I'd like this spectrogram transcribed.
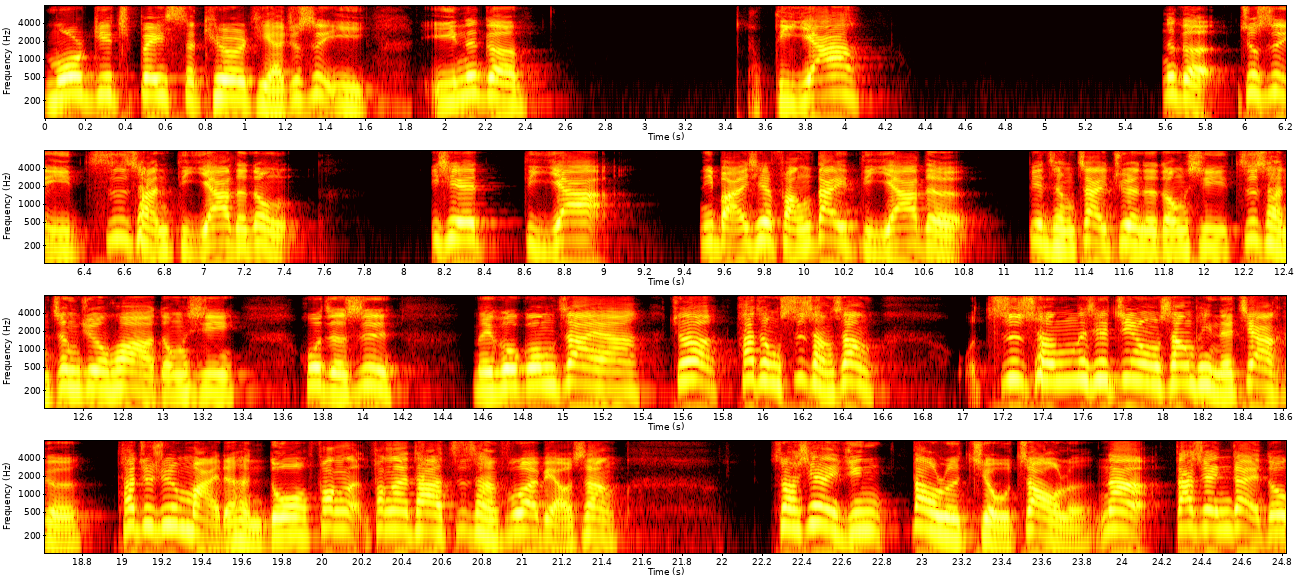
mortgage-based security 啊，就是以以那个抵押，那个就是以资产抵押的那种一些抵押，你把一些房贷抵押的变成债券的东西，资产证券化的东西，或者是美国公债啊，就是他从市场上。支撑那些金融商品的价格，他就去买的很多，放放在他的资产负债表上，所以他现在已经到了九兆了。那大家应该也都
